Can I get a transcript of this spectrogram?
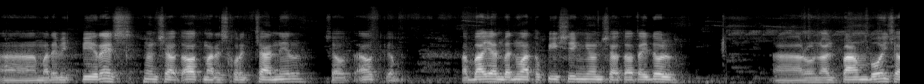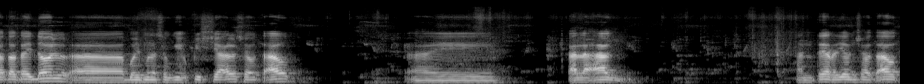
Ah, Maribik Pires, yun, shoutout. Maris Correct Channel, shoutout. Kab- Kabayan Vanuatu Fishing, yun, shoutout idol. Ah, Ronald Farmboy, shoutout idol. Ah, Boy Manasugi Official, shoutout. Ay Kalaag Hunter, yun, shoutout.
